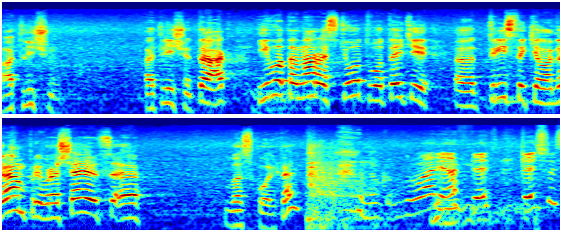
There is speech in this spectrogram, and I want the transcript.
Отлично. Отлично. Так, и вот она растет, вот эти э, 300 килограмм превращаются во сколько? Ну, грубо говоря, 5-6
